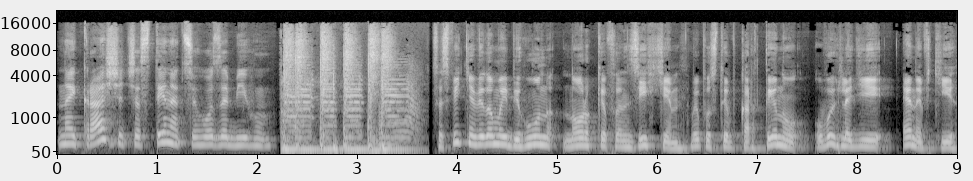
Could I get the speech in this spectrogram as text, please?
найкраща частина цього забігу. Всесвітньо відомий бігун Нор Кефлензіхі випустив картину у вигляді NFT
